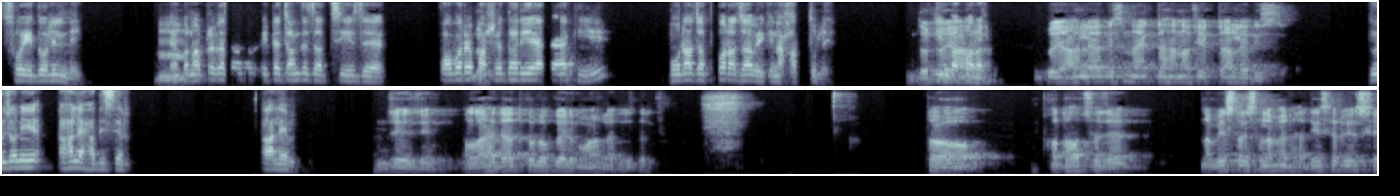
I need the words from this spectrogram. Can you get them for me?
সহি দলিল নেই। এখন আপনার কাছে এটা জানতে চাচ্ছি যে কবরের পাশে দাঁড়িয়ে একা একই মোনাজাত করা যাবে কিনা হাত তুলে? কিংবা করা দুটোই আহলে হাদিস না একটা হানাফি একটা আহলে হাদিস? দুজনই আহলে হাদিসের আলেম। জি জি। আল্লাহ হেদায়ত করুক এরকম আহলে হাদিসদেরকে তো কথা হচ্ছে যে নবী সাল্লামের হাদিসে রয়েছে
